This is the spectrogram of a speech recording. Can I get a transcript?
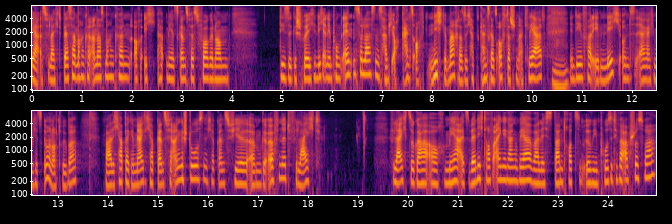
ja, es vielleicht besser machen können, anders machen können. Auch ich habe mir jetzt ganz fest vorgenommen, diese Gespräche nicht an dem Punkt enden zu lassen. Das habe ich auch ganz oft nicht gemacht. Also ich habe ganz, ganz oft das schon erklärt. Mhm. In dem Fall eben nicht. Und das ärgere ich mich jetzt immer noch drüber, weil ich habe ja gemerkt, ich habe ganz viel angestoßen, ich habe ganz viel ähm, geöffnet. Vielleicht, vielleicht sogar auch mehr, als wenn ich drauf eingegangen wäre, weil es dann trotzdem irgendwie ein positiver Abschluss war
